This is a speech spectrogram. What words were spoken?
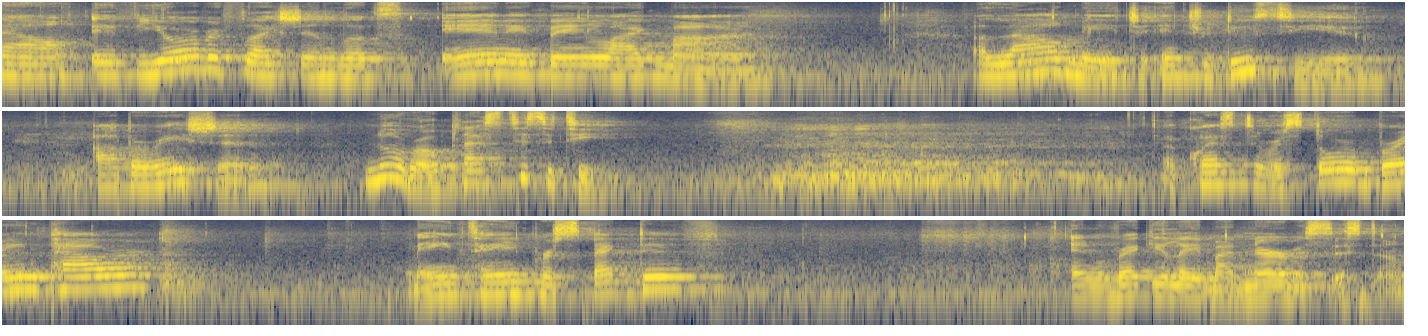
Now, if your reflection looks anything like mine, allow me to introduce to you Operation Neuroplasticity. A quest to restore brain power, maintain perspective, and regulate my nervous system.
